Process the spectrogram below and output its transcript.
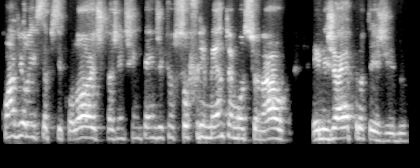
Com a violência psicológica, a gente entende que o sofrimento emocional ele já é protegido.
